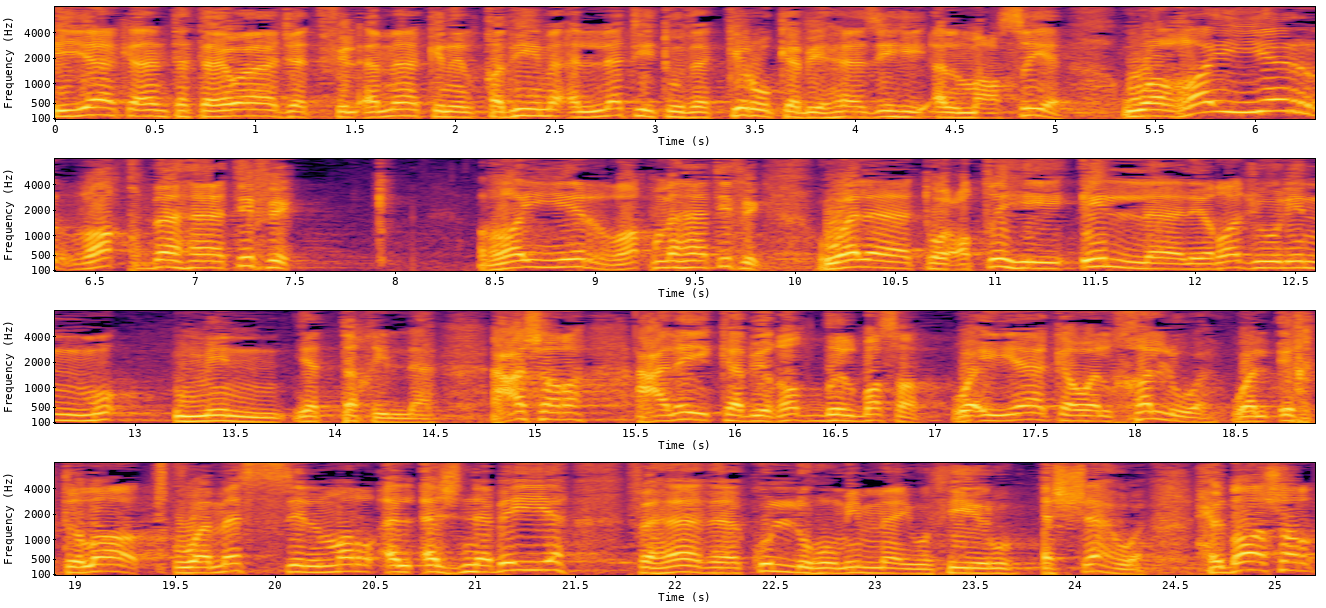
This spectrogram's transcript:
إياك أن تتواجد في الأماكن القديمة التي تذكرك بهذه المعصية. وغير رقم هاتفك. غير رقم هاتفك. ولا تعطه إلا لرجل مؤمن يتقي الله. عشرة عليك بغض البصر. وإياك والخلوة والاختلاط ومس المرأة الأجنبية. فهذا كله مما يثير الشهوة. 11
